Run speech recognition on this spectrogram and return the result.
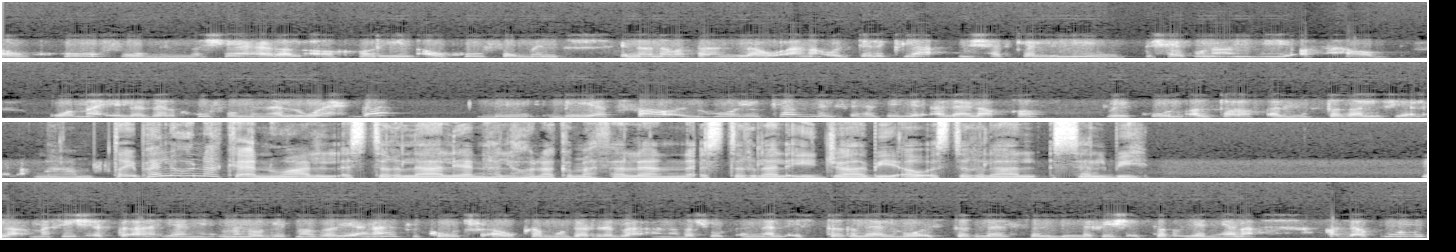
أو خوفه من مشاعر الآخرين أو خوفه من إن أنا مثلا لو أنا قلت لك لا مش هتكلميني مش هيكون عندي أصحاب. وما إلى ذلك خوفه من الوحدة بي بيدفعه إن هو يكمل في هذه العلاقة ويكون الطرف المستغل في العلاقه. نعم، طيب هل هناك أنواع للاستغلال؟ يعني هل هناك مثلا استغلال إيجابي أو استغلال سلبي؟ لا ما فيش است... يعني من وجهة نظري أنا ككوتش أو كمدربة أنا بشوف إن الاستغلال هو استغلال سلبي ما فيش استغلال يعني أنا قد أكون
